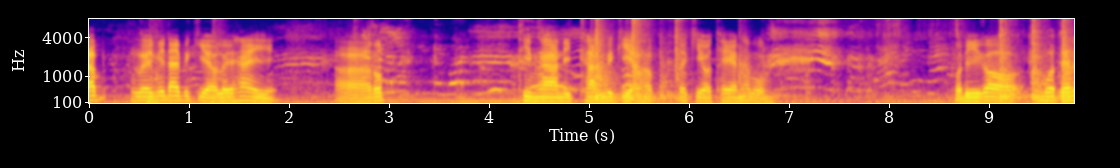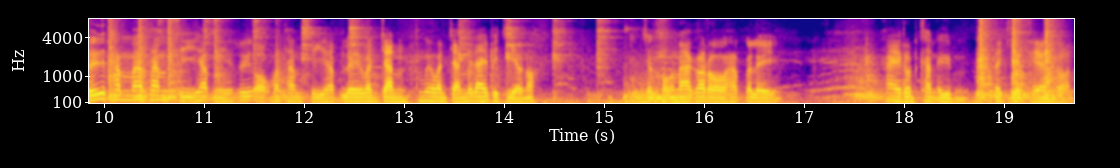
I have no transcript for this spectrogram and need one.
ครับ เลยไม่ได้ไปเกี่ยวเลยให้รถทีมงานอีกคันไปเกี่ยวครับจะเกี่ยวแทนครับผมพอดีก็มัวแต่รื้อทำมาทำสีครับนี่รื้อออกมาทำสีครับ เลยวันจันทร์เมื่อวันจันทร์ไม่ได้ไปเกี่ยวเนาะเจ้าของนาก็รอครับก็เลย ให้รถคันอื่นไปเกี่ยวแทนก่อน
